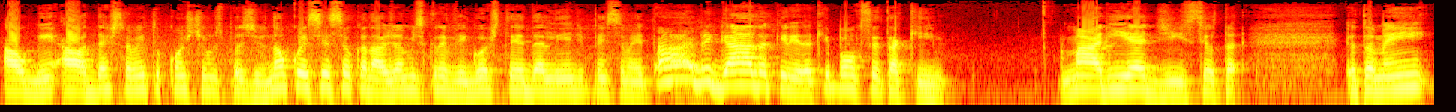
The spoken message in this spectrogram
alguém, ah, adestramento com estímulos positivos. Não conhecia seu canal, já me inscrevi, gostei da linha de pensamento. Ah, obrigada, querida, que bom que você está aqui. Maria disse, eu, eu também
